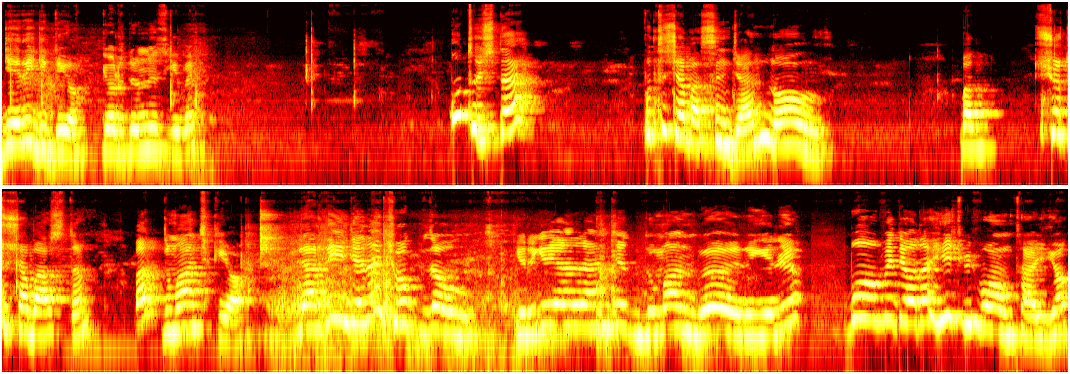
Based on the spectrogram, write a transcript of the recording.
geri gidiyor. Gördüğünüz gibi. Bu tuşta bu tuşa basınca ne olur? Bak şu tuşa bastım. Bak duman çıkıyor. İlerleyince de çok güzel olur. Geri gelince duman böyle geliyor. Bu videoda hiçbir montaj yok.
